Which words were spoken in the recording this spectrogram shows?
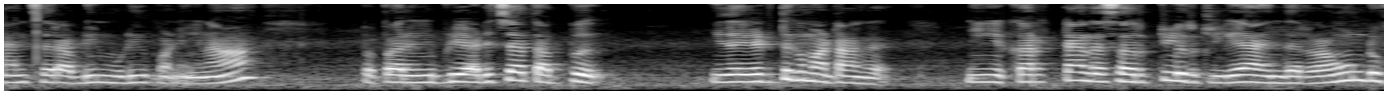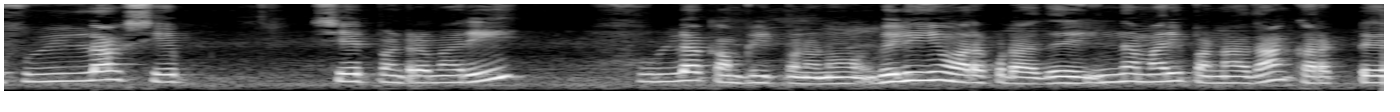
ஆன்சர் அப்படின்னு முடிவு பண்ணிங்கன்னா இப்போ பாருங்கள் இப்படி அடித்தா தப்பு. இதை எடுத்துக்க மாட்டாங்க. நீங்கள் கரெக்டாக அந்த சர்க்கிள் இருக்கு இல்லையா இந்த ரவுண்டு ஃபுல்லாக ஷேப் ஷேட் பண்ணுற மாதிரி ஃபுல்லாக கம்ப்ளீட் பண்ணணும். வெளியும் வரக்கூடாது. இந்த மாதிரி பண்ணால் தான் கரெக்டு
